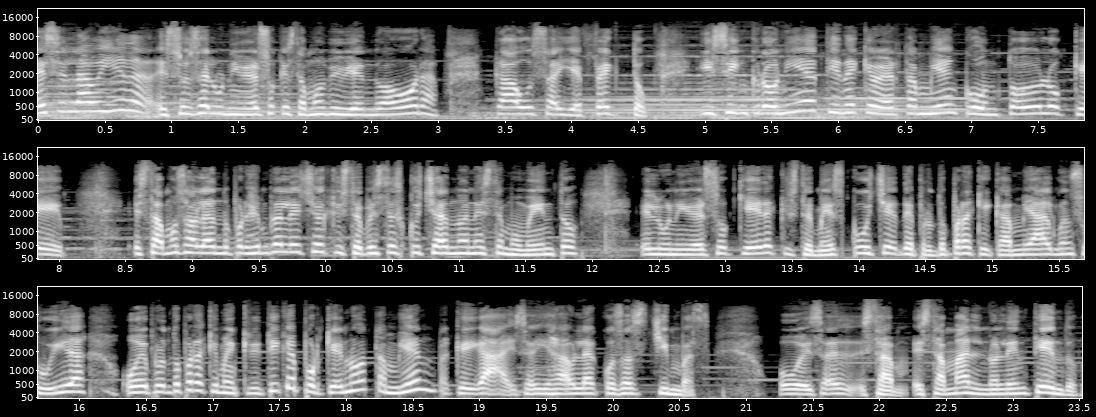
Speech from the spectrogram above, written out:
Esa es la vida, eso es el universo que estamos viviendo ahora, causa y efecto. Y sincronía tiene que ver también con todo lo que estamos hablando. Por ejemplo, el hecho de que usted me esté escuchando en este momento, el universo quiere que usted me escuche, de pronto para que cambie algo en su vida, o de pronto para que me critique, ¿por qué no? También, para que diga, esa hija habla cosas chimbas o esa está, está mal, no le entiendo.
